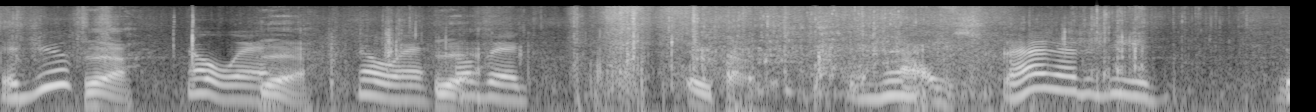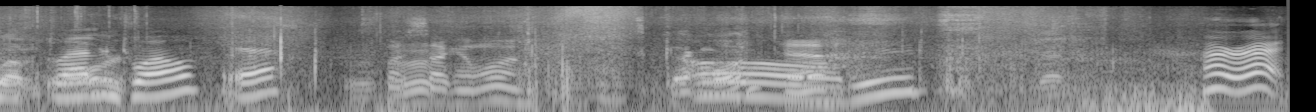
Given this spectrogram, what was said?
Did you? Yeah, No way. yeah. No way. Yeah. How big? Eight pounds. Nice. That had to be 11, 11, 12. Yeah. It's my second one. Oh, Yeah. dude. All right.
